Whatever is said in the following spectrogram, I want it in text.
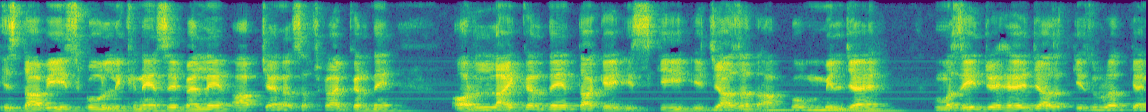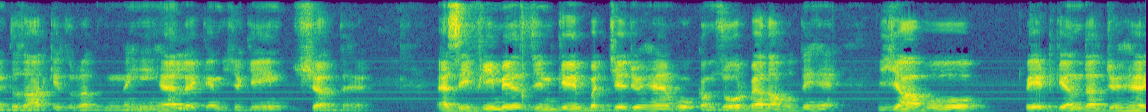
इस तावीज़ को लिखने से पहले आप चैनल सब्सक्राइब कर दें और लाइक कर दें ताकि इसकी इजाज़त आपको मिल जाए। मज़ीद जो है, इजाज़त की ज़रूरत या इंतज़ार की ज़रूरत नहीं है, लेकिन यकीन शर्त है। ऐसी फ़ीमेल्स जिनके बच्चे जो हैं, वो कमज़ोर पैदा होते हैं या वो पेट के अंदर जो है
